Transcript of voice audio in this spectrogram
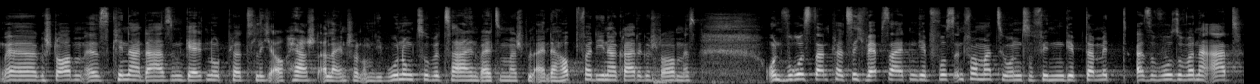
äh, gestorben ist, Kinder da sind, Geldnot plötzlich auch herrscht, allein schon um die Wohnung zu bezahlen, weil zum Beispiel ein der Hauptverdiener gerade gestorben ist. Und wo es dann plötzlich Webseiten gibt, wo es Informationen zu finden gibt, damit, also wo so eine Art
